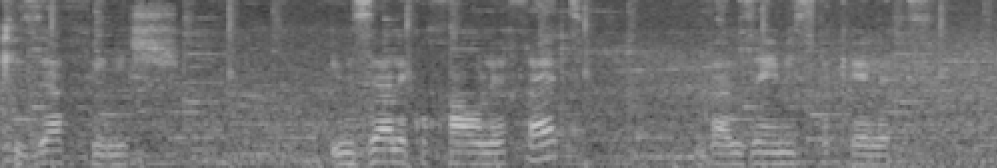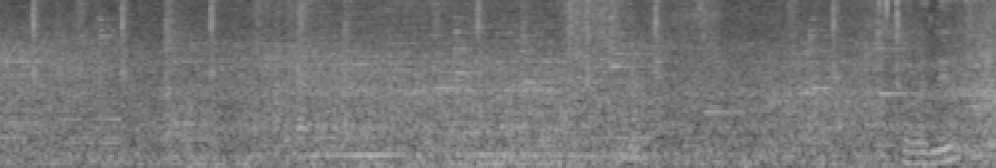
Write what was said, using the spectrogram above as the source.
כי זה ה finish. עם זה הלקוחה הולכת ועל זה היא מסתכלת. יודעים?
